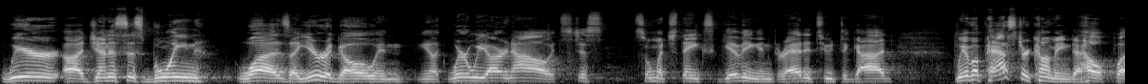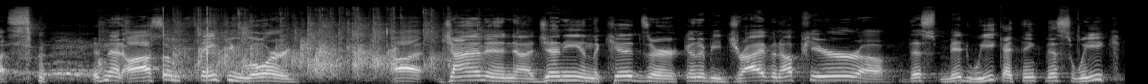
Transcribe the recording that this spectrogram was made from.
where uh, Genesis Boyne was a year ago and you know, like where we are now. It's just so much thanksgiving and gratitude to God. We have a pastor coming to help us. Isn't that awesome? Thank you, Lord. Uh, John and uh, Jenny and the kids are going to be driving up here uh, this midweek, I think, this week.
